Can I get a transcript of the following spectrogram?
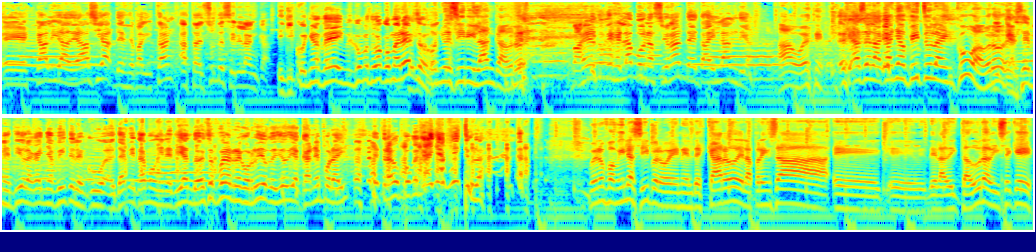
eh, cálidas de Asia, desde Pakistán hasta el sur de Sri Lanka. ¿Y qué coño hace? ¿Y ¿Cómo tú vas a comer eso? Coño es Sri Lanka, bro. Imagínate que es el árbol nacional de Tailandia. Ah, bueno. ¿Qué hace la caña fístula en Cuba, bro? ¿Y qué hace metido la caña fístula en Cuba? ¿Verdad que estamos jineteando? Eso fue el recorrido que dio Díaz por ahí. Te trajo un poco de caña fístula. Bueno, familia, sí, pero en el descaro de la prensa eh, eh, de la dictadura dice que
